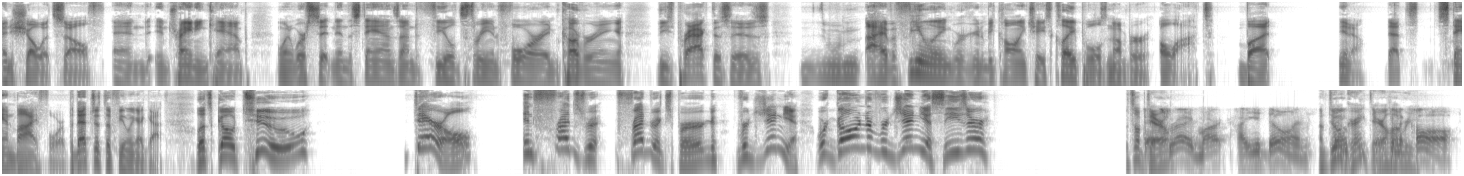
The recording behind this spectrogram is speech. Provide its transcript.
and show itself. And in training camp, when we're sitting in the stands on fields three and four and covering these practices, I have a feeling we're going to be calling Chase Claypool's number a lot. But, you know, that's stand by for it. But that's just the feeling I got. Let's go to Daryl in Frederick, Fredericksburg, Virginia. We're going to Virginia, Caesar. What's up, Daryl? Right, Mark. How you doing? I'm doing Thanks great, Daryl. How are you? Call.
